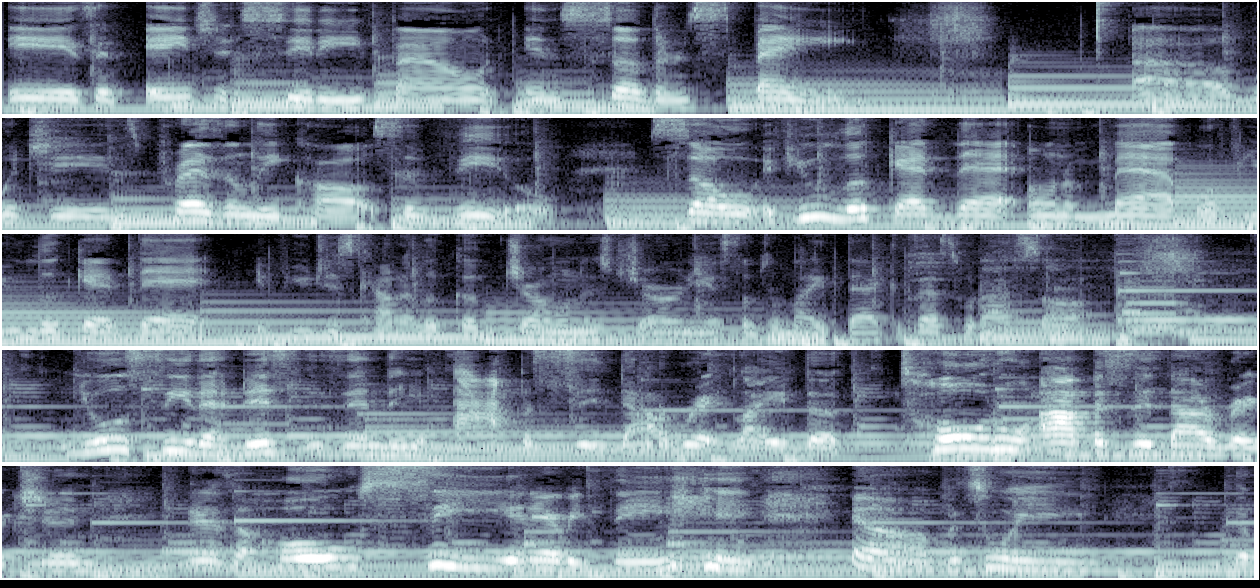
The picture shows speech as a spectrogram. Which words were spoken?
is an ancient city found in southern Spain uh, which is presently called Seville. So if you look at that on a map, or if you look at that, if you just kind of look up Jonah's journey or something like that, because that's what I saw, you'll see that this is in the opposite direct, like the total opposite direction. There's a whole sea and everything know, between the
